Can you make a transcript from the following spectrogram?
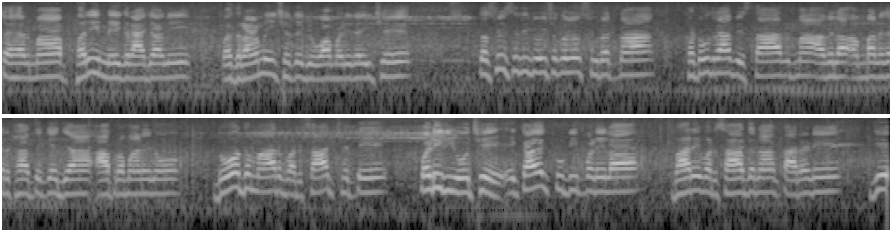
શહેરમાં ફરી મેઘરાજાની પધરામણી છે તે જોવા મળી રહી છે. તસવીર સુધી જોઈ શકો છો, સુરતના ખટોદરા વિસ્તારમાં આવેલા અંબાનગર ખાતે કે જ્યાં આ પ્રમાણેનો ધોધમાર વરસાદ છે તે પડી રહ્યો છે. એકાએક તૂટી પડેલા ભારે વરસાદના કારણે જે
